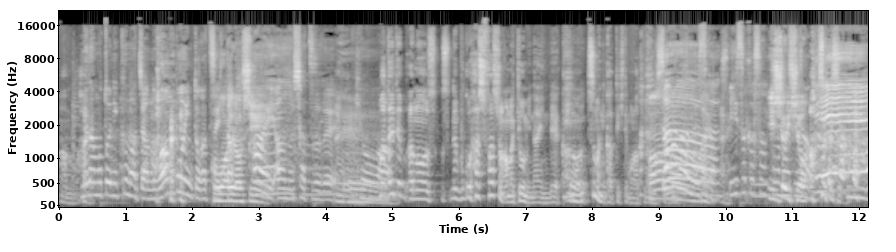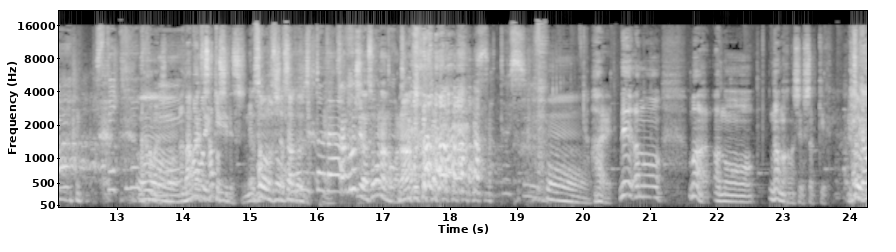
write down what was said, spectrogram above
ああの、はい。胸元にクマちゃんのワン ポイントがついた。可愛らしい。はい、あのシャツで、えー。今日は、まあ大体あので僕ファッシファッションあんまり興味ないんで、あの妻に買ってきてもらってるんです。そうなんはい。です、飯塚さんと一緒一緒。えー、素敵ですうんね。名前もサトシですしね。そうそうサトシ。本当だ。サトシはそうなのかな？サトシ。うんはい。で、あの、まあ、あの、何の話でしたっけ？そもそ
